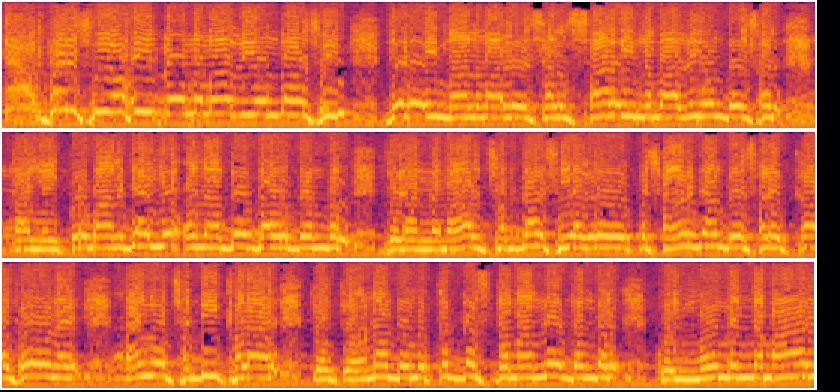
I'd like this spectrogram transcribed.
کافر سی وہی بے نمازی ہوں سی، جڑے ایمان والے سن، سارے نمازی ہوں سن تھی قربان جائیے انہوں دے دور دے اندر جڑا نماز چڑھتا سی اگر وہ پچھان جاتے سڑے کافر ہونے، تائیوں چڈی کھڑا ہے، کیونکہ انہوں دے مقدس زمانے دے اندر کوئی مومن نماز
